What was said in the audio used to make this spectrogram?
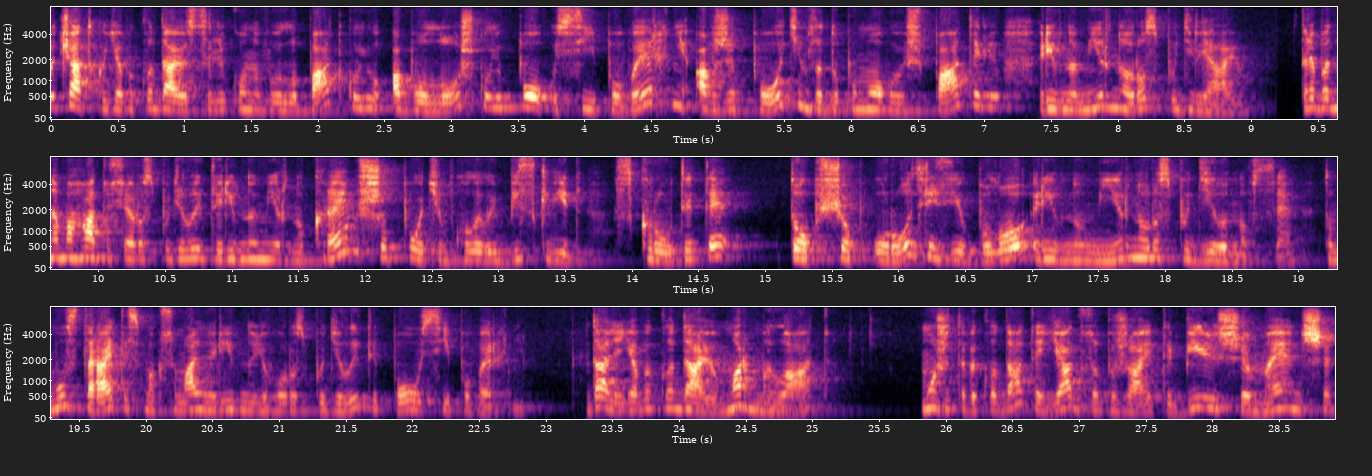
Спочатку я викладаю силіконовою лопаткою або ложкою по усій поверхні, а вже потім за допомогою шпателю рівномірно розподіляю. Треба намагатися розподілити рівномірно крем, щоб потім, коли ви бісквіт скрутите, то щоб у розрізі було рівномірно розподілено все. Тому старайтесь максимально рівно його розподілити по усій поверхні. Далі я викладаю мармелад. Можете викладати, як забажаєте, більше, менше.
